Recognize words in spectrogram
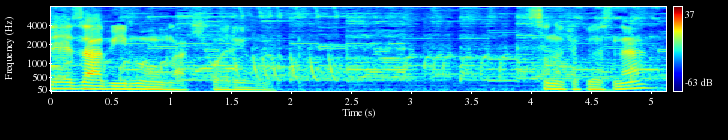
レーザービーム音が聞こえるような。その曲ですね。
